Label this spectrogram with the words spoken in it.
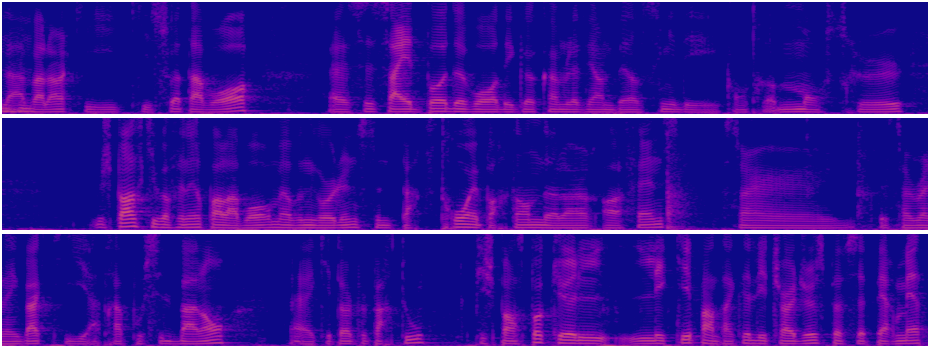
la mhm. valeur qu'ils souhaitent avoir. Euh, ça aide pas de voir des gars comme Le'Veon Bell signer des contrats monstrueux. Je pense qu'il va finir par l'avoir. Melvin Gordon, c'est une partie trop importante de leur offense. C'est un, un running back qui attrape aussi le ballon, euh, qui est un peu partout. Puis je pense pas que l'équipe en tant que les Chargers peuvent se permettre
